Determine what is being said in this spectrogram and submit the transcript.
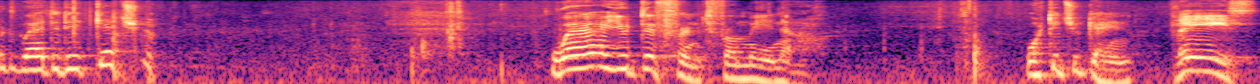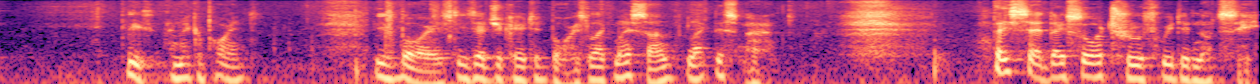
But where did it get you? Where are you different from me now? What did you gain? Please. Please, I make a point. These boys, these educated boys, like my son, like this man, they said they saw a truth we did not see.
